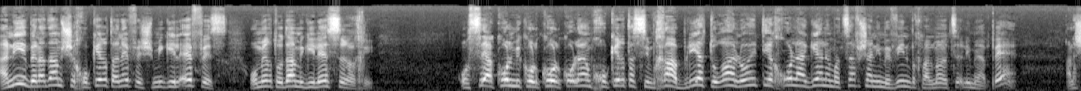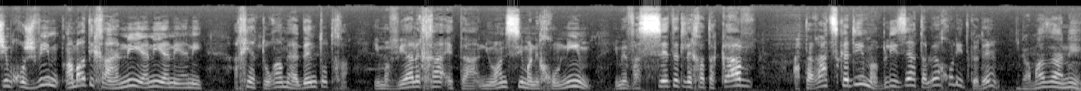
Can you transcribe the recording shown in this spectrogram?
אני, בן אדם שחוקר את הנפש מגיל אפס, אומר תודה מגיל עשר, אחי. עושה הכל מכל כל, כל היום חוקר את השמחה. בלי התורה לא הייתי יכול להגיע למצב שאני מבין בכלל מה יוצא לי מהפה. אנשים חושבים, אמרתי לך, אני, אני, אני, אני. אחי, התורה מעדנת אותך. היא מביאה לך את הניואנסים הנכונים, היא מווסתת לך את הקו, אתה רץ קדימה. בלי זה אתה לא יכול להתקדם. גם מה זה אני?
